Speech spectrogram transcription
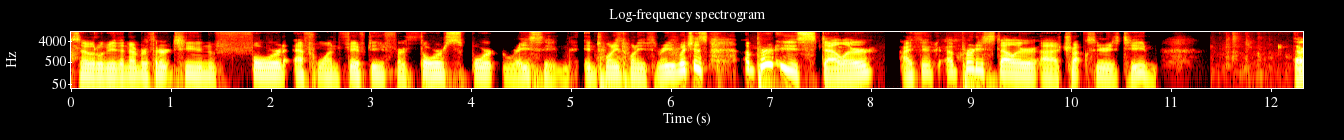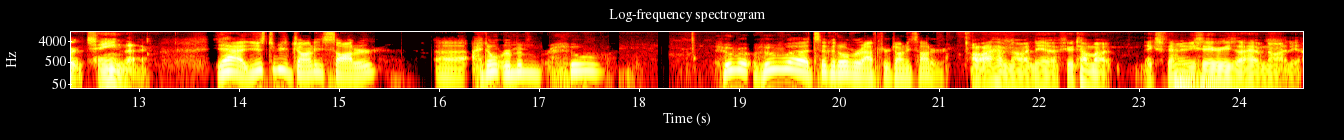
So it'll be the number 13 Ford F 150 for ThorSport Racing in 2023, which is a pretty stellar, I think, a pretty stellar uh, truck series team. 13, though. Yeah, it used to be Johnny Sauter. Uh, I don't remember who who who uh, took it over after Johnny Sauter. Oh, I have no idea. If you're talking about Xfinity Series, I have no idea.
